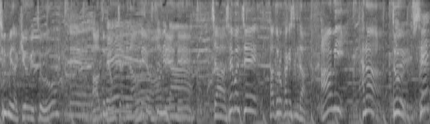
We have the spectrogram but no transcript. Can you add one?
two입니다, 귀요미 2. 네. 아, 또 네, 명작이 나오네요. 좋습니다. 네, 네. 자, 세 번째 가도록 하겠습니다. 아미. 하나, 둘, 셋.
